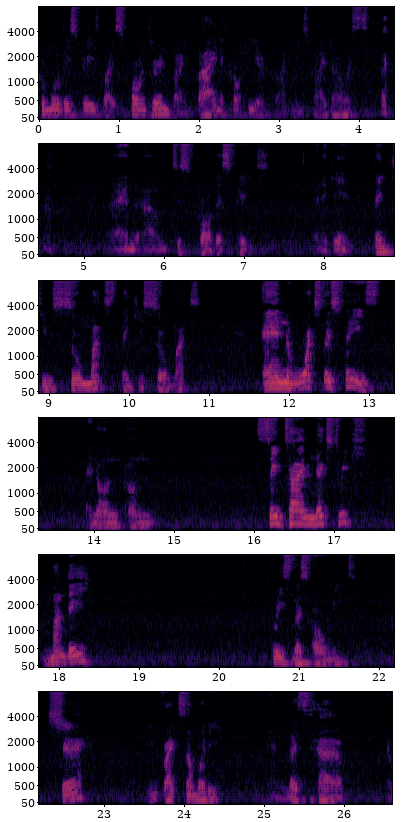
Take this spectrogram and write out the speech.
promote this page by sponsoring, by buying a coffee of at least $5 and um, to support this page. And again, thank you so much. Thank you so much. And watch this space. And on, on same time next week, Monday, please let's all meet. Share, invite somebody, and let's have a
